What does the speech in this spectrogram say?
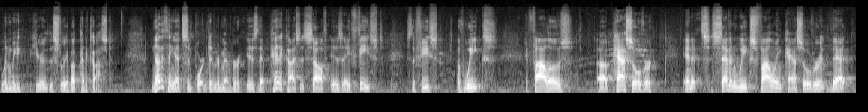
when we hear the story about Pentecost. Another thing that's important to remember is that Pentecost itself is a feast. It's the Feast of Weeks. It follows uh, Passover, and it's seven weeks following Passover that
